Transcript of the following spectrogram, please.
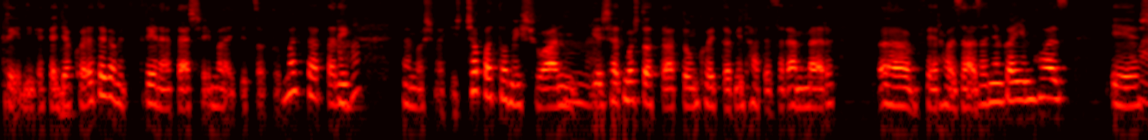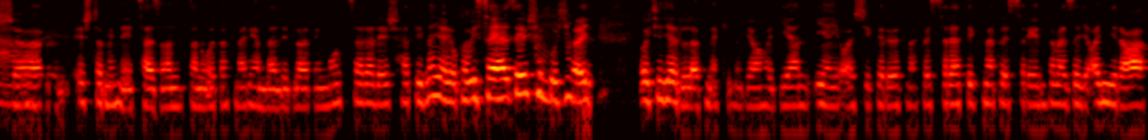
tréningeket gyakorlatilag, amit a trénertársaimmal együtt szoktunk megtartani, Aha. mert most meg is csapatom is van, Nem. és hát most ott tartunk, hogy több mint 6000 ember fér hozzá az anyagaimhoz, és, wow. és több mint 400-an tanultak már ilyen blended learning módszerrel, és hát így nagyon jók a visszajelzések, úgyhogy, úgyhogy örülök neki nagyon, hogy ilyen, ilyen jól sikerült, meg hogy szeretik, mert hogy szerintem ez egy annyira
